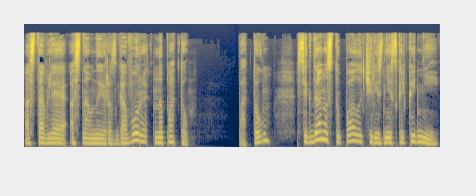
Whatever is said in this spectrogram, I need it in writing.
оставляя основные разговоры на потом. Потом всегда наступало через несколько дней,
